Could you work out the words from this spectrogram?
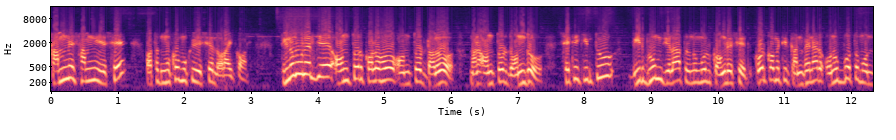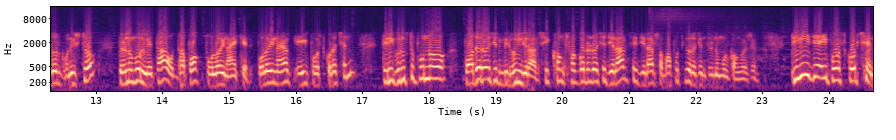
সামনে সামনে এসে অর্থাৎ মুখোমুখি এসে লড়াই কর। তৃণমূলের যে অন্তর্কলহ অন্তর্দল মানে অন্তর্দ্বন্দ্ব সেটি কিন্তু বীরভূম জেলা তৃণমূল কংগ্রেসের কোর কমিটির কনভেনার অনুব্রত মণ্ডল ঘনিষ্ঠ তৃণমূল নেতা অধ্যাপক পোলয় নায়কের। পোলয় নায়ক এই পোস্ট করেছেন। তিনি গুরুত্বপূর্ণ পদে রয়েছেন বীরভূম জেলার শিক্ষক সংগঠন রয়েছে জেলার, সেই জেলার সভাপতিও রয়েছেন তৃণমূল কংগ্রেসের। তিনি যে এই পোস্ট করছেন,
